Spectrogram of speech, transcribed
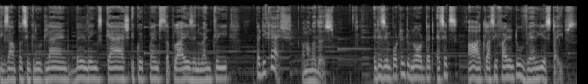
Examples include land, buildings, cash, equipment, supplies, inventory, petty cash, among others. It is important to note that assets are classified into various types.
